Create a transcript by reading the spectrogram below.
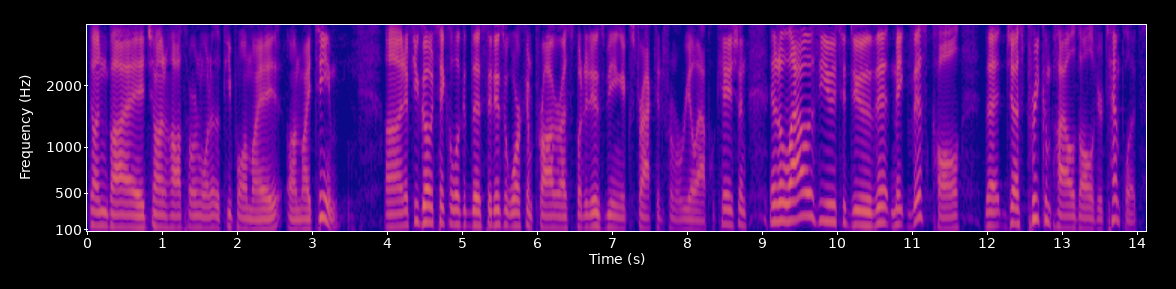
done by John Hawthorn, one of the people on my, on my team. Uh, and if you go take a look at this, it is a work in progress, but it is being extracted from a real application. And it allows you to do that, make this call that just precompiles all of your templates.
